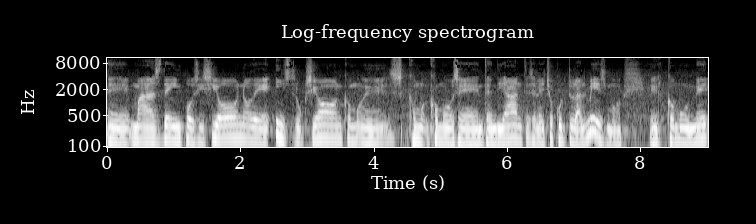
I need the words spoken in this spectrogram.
eh, más de imposición o de instrucción, como, es, como, como se entendía antes el hecho cultural mismo, como, un,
